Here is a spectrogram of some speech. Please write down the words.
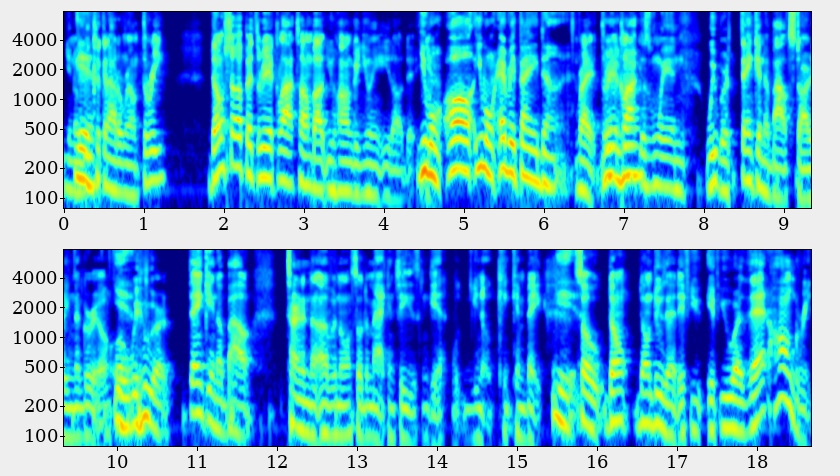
you know, we Yeah. cooking out around three, don't show up at three o'clock talking about you hungry, you ain't eat all day. You Yeah, want all you want everything done. right. 3 o'clock Mhm. is when we were thinking about starting the grill, or Yeah. we were thinking about turning the oven on so the mac and cheese can get, you know, can, can bake. Yeah. So don't don't do that. If you if you are that hungry,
